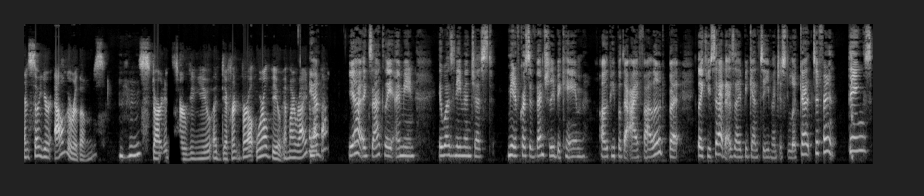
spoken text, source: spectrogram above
And so your algorithms mm-hmm. started serving you a different worldview. Am I right yeah. that? Yeah, exactly. I mean, it wasn't even just, I mean, of course, eventually became all the people that I followed. But like you said, as I began to even just look at different things,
